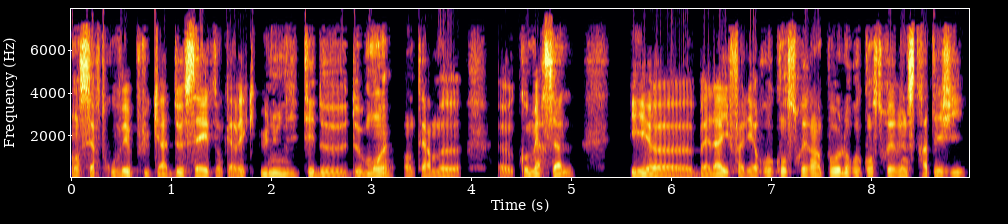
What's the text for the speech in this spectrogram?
on s'est retrouvé plus qu'à deux sales, donc avec une unité de, moins en termes euh, euh, commercial. Et euh, ben là, il fallait reconstruire un pôle, reconstruire une stratégie,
